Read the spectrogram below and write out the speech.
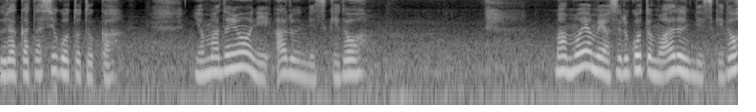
裏方仕事とか山のようにあるんですけどまあもやもやすることもあるんですけど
